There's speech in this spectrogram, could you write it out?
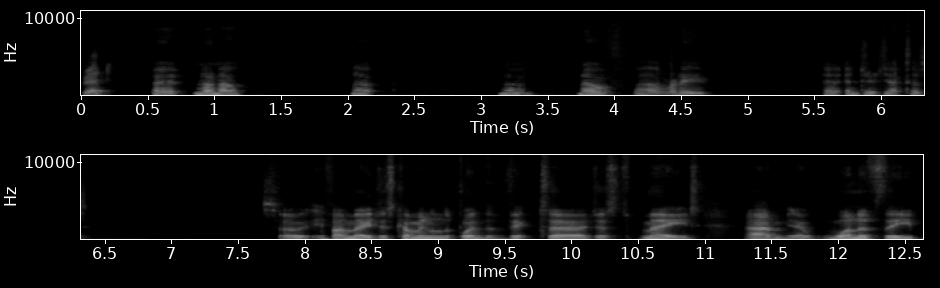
Fred? Uh, no, no, no, no, no. I've already uh, interjected. So if I may just come in on the point that Victor just made, um, you know, one of the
